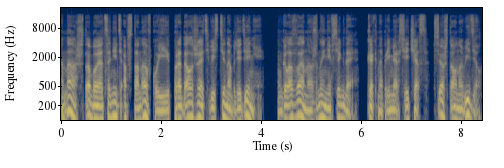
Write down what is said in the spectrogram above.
Но чтобы оценить обстановку и продолжать вести наблюдение, глаза нужны не всегда. Как, например, сейчас. Все, что он увидел,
